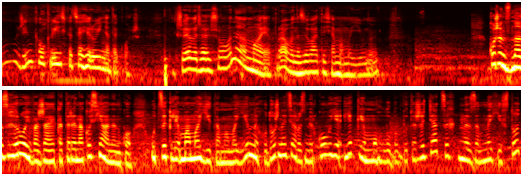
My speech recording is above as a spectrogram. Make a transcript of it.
Ну, Жінка українська це героїня також. Так що я вважаю, що вона має право називатися мамаївною. Кожен з нас герой, вважає Катерина Косяненко. У циклі Мамаї та Мамаївни художниця розмірковує, яким могло би бути життя цих неземних істот,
